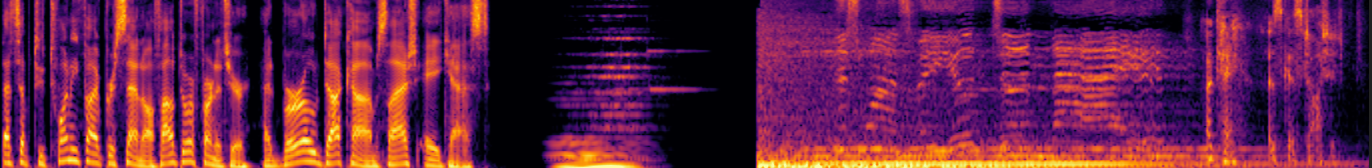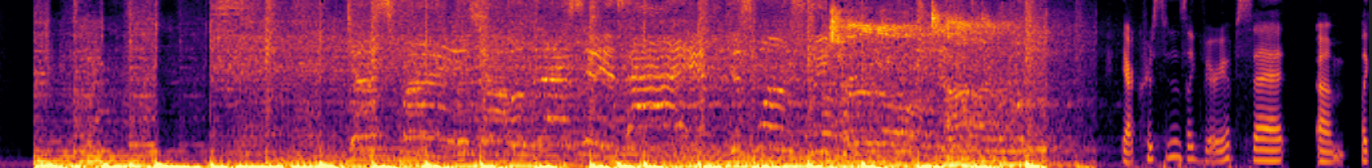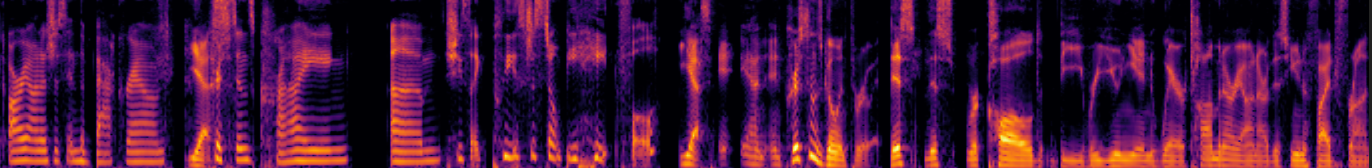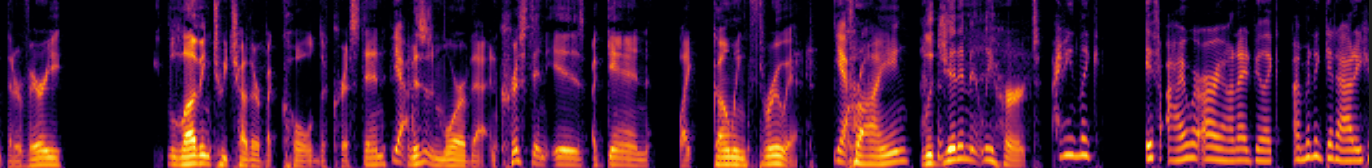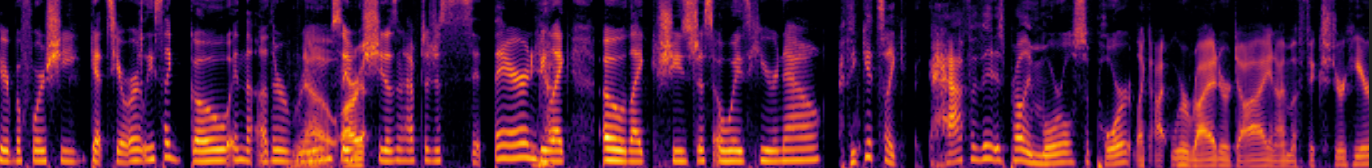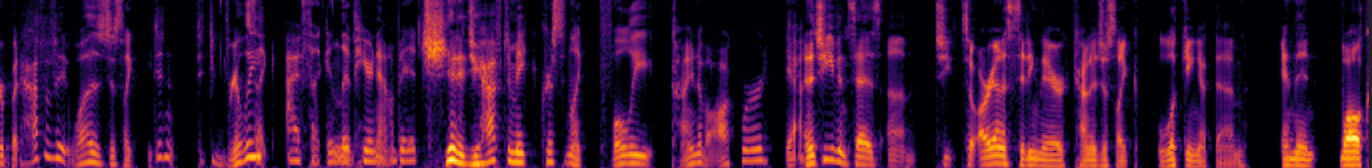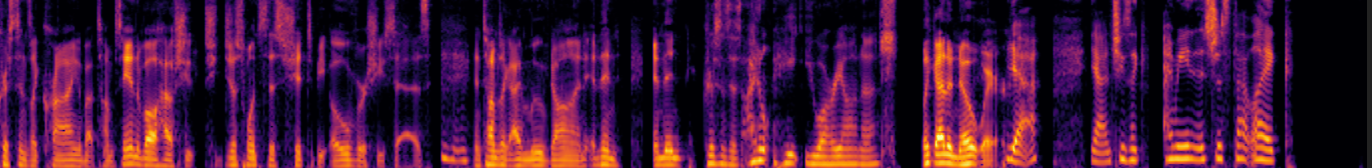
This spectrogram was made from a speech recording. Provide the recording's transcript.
That's up to 25% off outdoor furniture at burrow.com slash ACAST. This one's for you tonight. Okay, let's get started. Just raise your glasses high. This one's for you. Yeah, Kristen is like very upset. Um, like Ariana's just in the background. Yes. Kristen's crying. Um, she's like, please just don't be hateful. Yes, and and Kristen's going through it. This this recalled the reunion where Tom and Ariana are this unified front that are very loving to each other but cold to Kristen. Yeah. And this is more of that. And Kristen is again like going through it. Yeah. Crying, legitimately hurt. I mean, like, if I were Ariana, I'd be like, I'm gonna get out of here before she gets here, or at least like go in the other room No, so Ari- she doesn't have to just sit there and be Yeah. like, oh, like she's just always here now. I think it's like half of it is probably moral support, like I, we're ride or die, and I'm a fixture here. But half of it was just like, you didn't? Did you really? It's like I fucking live here now, bitch. Yeah, did you have to make Kristen like fully kind of awkward? Yeah. And then she even says, um, she so Ariana's sitting there kind of just like looking at them, and then while Kristen's like crying about Tom Sandoval, how she she just wants this shit to be over, she says. Mhm. And Tom's like, I've moved on. And then and then Kristen says, I don't hate you, Ariana. Like out of nowhere. Yeah. Yeah. And she's like, I mean, it's just that, like,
